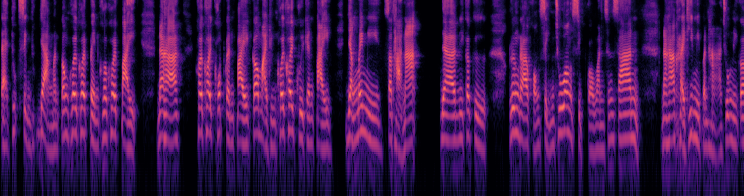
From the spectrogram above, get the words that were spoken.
แต่ทุกสิ่งทุกอย่างมันต้องค่อยๆเป็น ค่อย ๆไปนะคะ ค่อยๆคบกันไป ก็หมายถึงค่อยๆคุยกันไป ยังไม่มีสถานะนะคะนี่ก็คือเรื่องราวของสิงช่วง 10 กว่าวันสั้นๆนะคะ ใครที่มีปัญหาช่วงนี้ก็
